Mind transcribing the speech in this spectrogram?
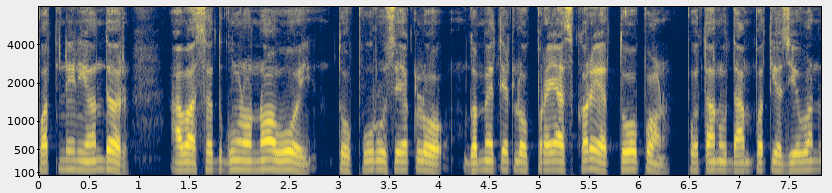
પત્નીની અંદર આવા સદ્ગુણો ન હોય તો પુરુષ એકલો ગમે તેટલો પ્રયાસ કરે તો પણ પોતાનું દાંપત્ય જીવન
